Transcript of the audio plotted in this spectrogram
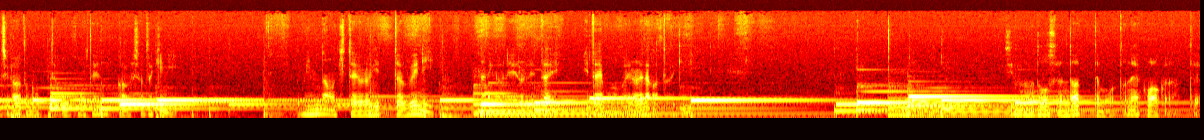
違うと思って方向転換した時にみんなの期待を裏切った上に何かね得られたい得たいものが得られなかった時に自分はどうするんだって思うとね怖くなって。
